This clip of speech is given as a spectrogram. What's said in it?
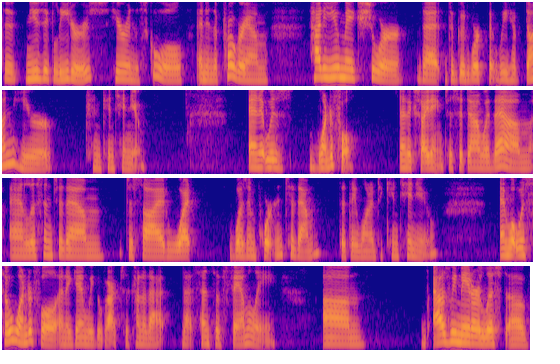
the music leaders here in the school and in the program how do you make sure that the good work that we have done here can continue? And it was wonderful and exciting to sit down with them and listen to them decide what was important to them that they wanted to continue and what was so wonderful and again we go back to kind of that that sense of family um, as we made our list of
